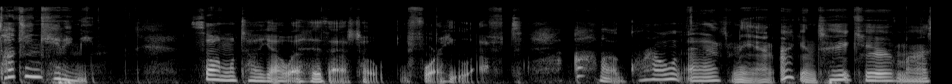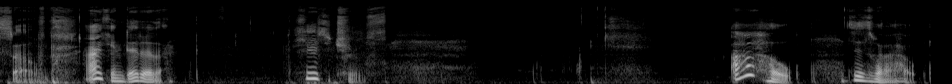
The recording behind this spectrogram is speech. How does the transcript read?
fucking kidding me? So I'm gonna tell y'all what his ass told before he left. I'm a grown ass man. I can take care of myself. I can da da da. Here's the truth. I hope, this is what I hope.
